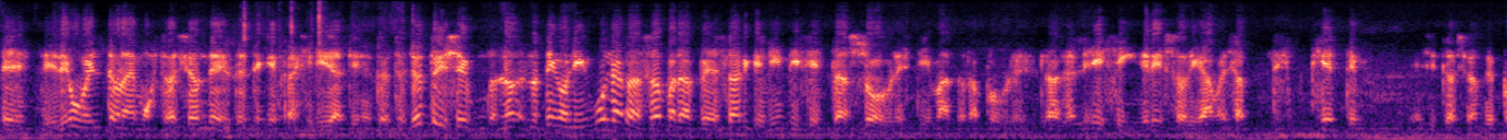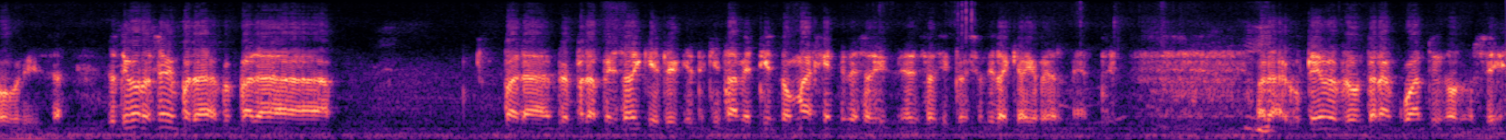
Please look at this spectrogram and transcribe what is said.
Este, de vuelta una demostración de, de, de, qué fragilidad tiene todo esto. Yo estoy, no, no, tengo ninguna razón para pensar que el índice está sobreestimando la pobreza, ese ingreso, digamos, esa gente en situación de pobreza. Yo tengo razones para, para para, para pensar que, que, que, está metiendo más gente en esa, en esa situación de la que hay realmente. y no lo sé.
